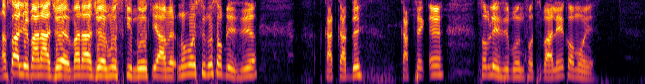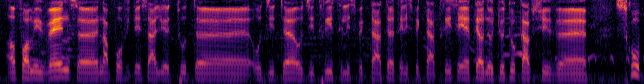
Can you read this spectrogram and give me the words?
Msalye manager, manager Moskino ki avek nou. Moskino son plezir. 4-4-2, 4-5-1, son plezir pou nou foti pale, komon ye. An form events, euh, na profite salye tout euh, auditeur, auditrice, telespektateur, telespektatrice, e internet yotou kap suive euh, Scoop.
